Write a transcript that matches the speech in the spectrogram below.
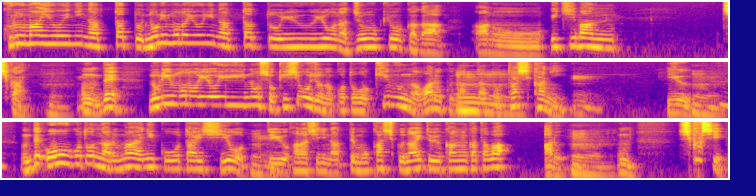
車酔いになったと、乗り物酔いになったというような状況下が、あの、一番近い。うん。で、乗り物酔いの初期症状のことを気分が悪くなったうんと確かにうん。言う。うん。で、大ごとになる前に交代しようっていう話になってもおかしくないという考え方はある。うん。うん。しかし、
